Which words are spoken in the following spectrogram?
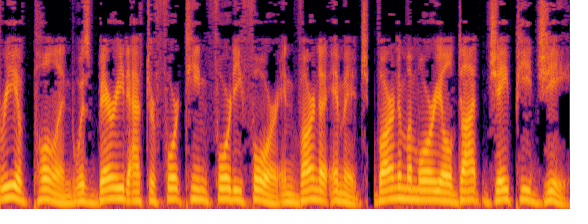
III of Poland was buried after 1444 in Varna image, varnamemorial.jpg.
